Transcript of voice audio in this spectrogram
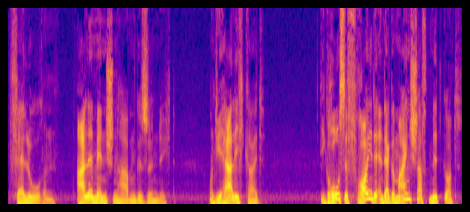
verloren. Alle Menschen haben gesündigt und die Herrlichkeit, die große Freude in der Gemeinschaft mit Gott,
